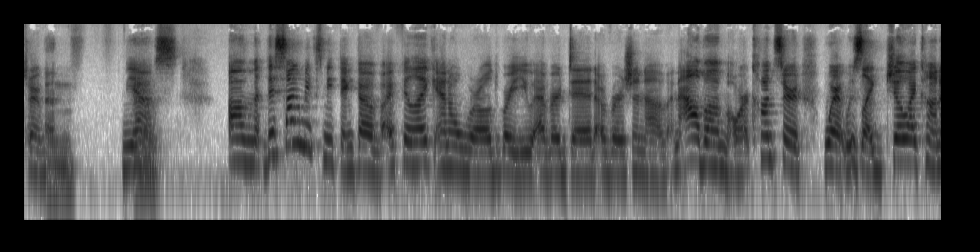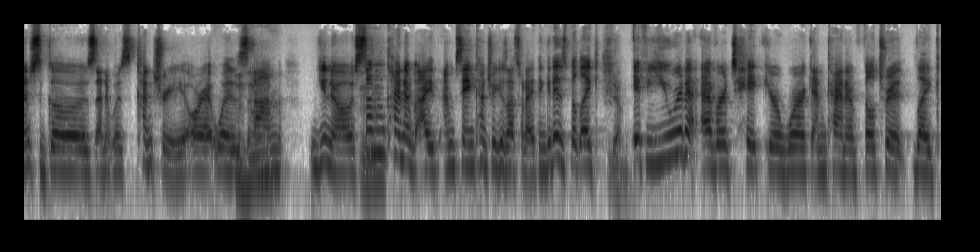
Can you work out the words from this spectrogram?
Sure. and who Yeah. Um, this song makes me think of, I feel like in a world where you ever did a version of an album or a concert where it was like Joe Iconis goes and it was country or it was, Mhm. um, you know, some kind of, I, I'm saying country because that's what I think it is, but like Yeah. if you were to ever take your work and kind of filter it like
